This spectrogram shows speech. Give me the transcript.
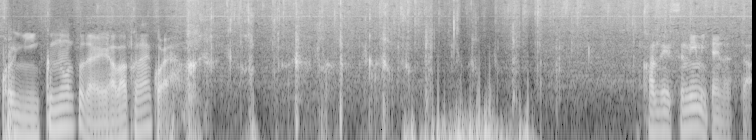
これ肉の音だよ。やばくない？これ。完全に炭みたいになった。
